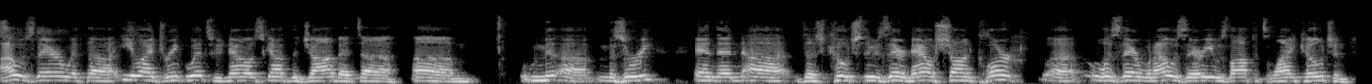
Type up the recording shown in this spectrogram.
I was there with uh, Eli Drinkwitz, who now has got the job at uh, um, uh, Missouri. And then uh, the coach who's there now, Shawn Clark, uh, was there when I was there. He was the offensive line coach, and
